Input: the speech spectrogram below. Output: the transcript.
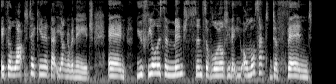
It's a lot to take in at that young of an age, and you feel this immense sense of loyalty that you almost have to defend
